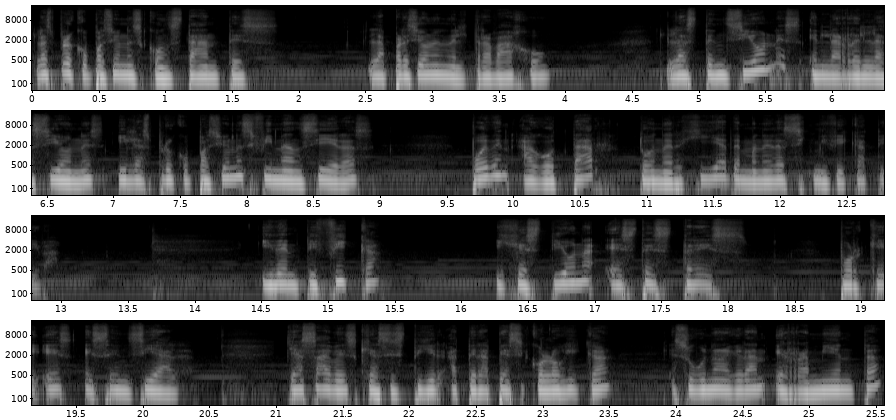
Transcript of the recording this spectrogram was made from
Las preocupaciones constantes, la presión en el trabajo, las tensiones en las relaciones y las preocupaciones financieras pueden agotar tu energía de manera significativa. Identifica y gestiona este estrés porque es esencial. Ya sabes que asistir a terapia psicológica es una gran herramienta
